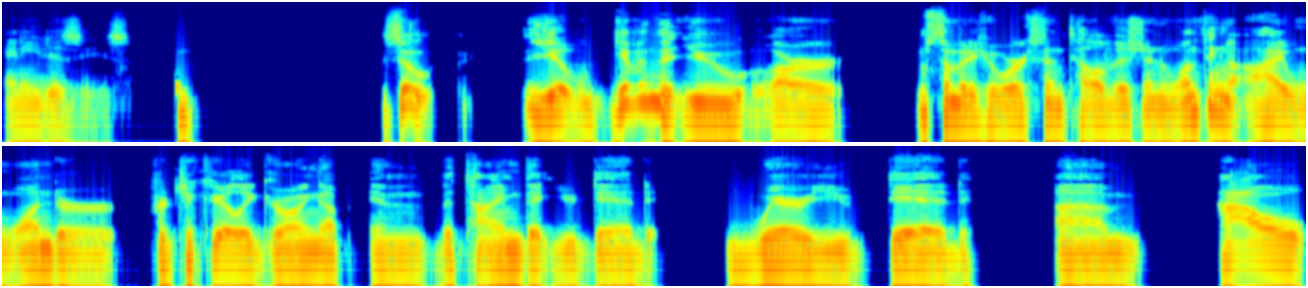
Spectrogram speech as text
any disease. So, you know, given that you are somebody who works in television, one thing I wonder, particularly growing up in the time that you did where you did, um, how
